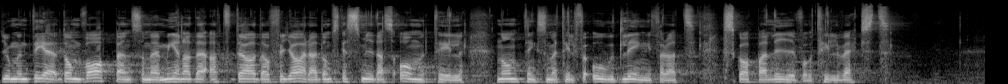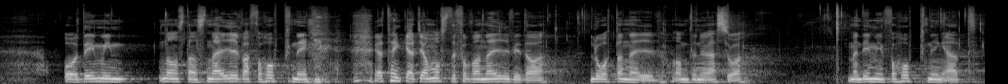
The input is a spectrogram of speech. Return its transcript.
Jo, men det, de vapen som är menade att döda och förgöra, de ska smidas om till någonting som är till för odling, för att skapa liv och tillväxt. Och det är min någonstans naiva förhoppning. Jag tänker att jag måste få vara naiv idag, låta naiv om det nu är så. Men det är min förhoppning att,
